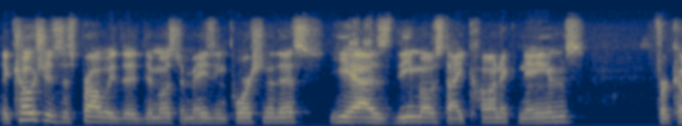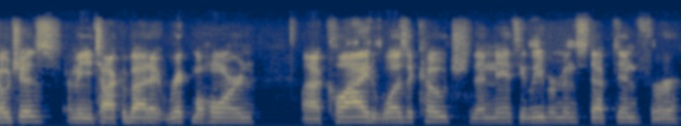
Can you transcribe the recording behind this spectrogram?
The coaches is probably the, the most amazing portion of this. He has the most iconic names for coaches. I mean, you talk about it. Rick Mahorn, uh, Clyde was a coach. Then Nancy Lieberman stepped in for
